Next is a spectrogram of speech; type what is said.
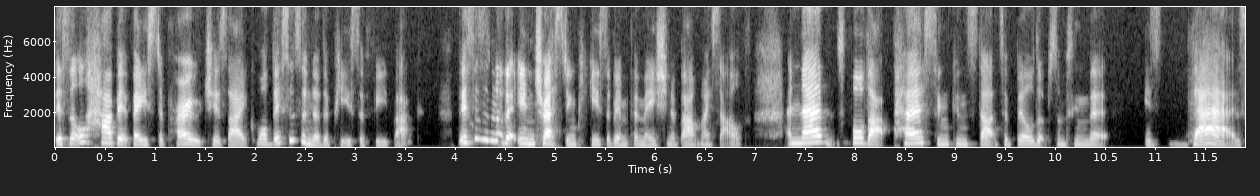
this little habit based approach is like, well, this is another piece of feedback. This is another interesting piece of information about myself. And then for that person can start to build up something that is theirs.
